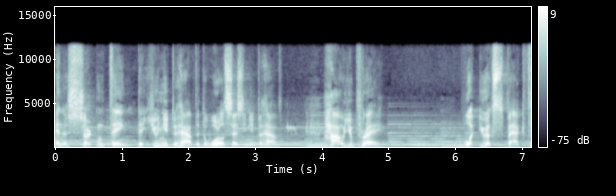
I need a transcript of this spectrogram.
and a certain thing that you need to have that the world says you need to have. How you pray, what you expect,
